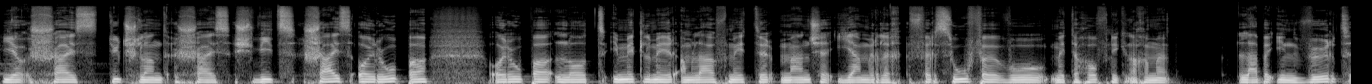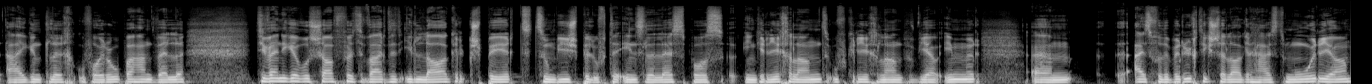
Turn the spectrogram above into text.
Ja, scheiß Deutschland, scheiß Schweiz, scheiß Europa. Europa lässt im Mittelmeer am Laufmeter Menschen jämmerlich versaufen, wo mit der Hoffnung nach einem Leben in Würde eigentlich auf Europa haben wollen. Die wenigen, die es schaffen, werden in Lager gesperrt, zum Beispiel auf der Insel Lesbos in Griechenland, auf Griechenland, wie auch immer. Ähm, eines der berüchtigsten Lager heißt Moria.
